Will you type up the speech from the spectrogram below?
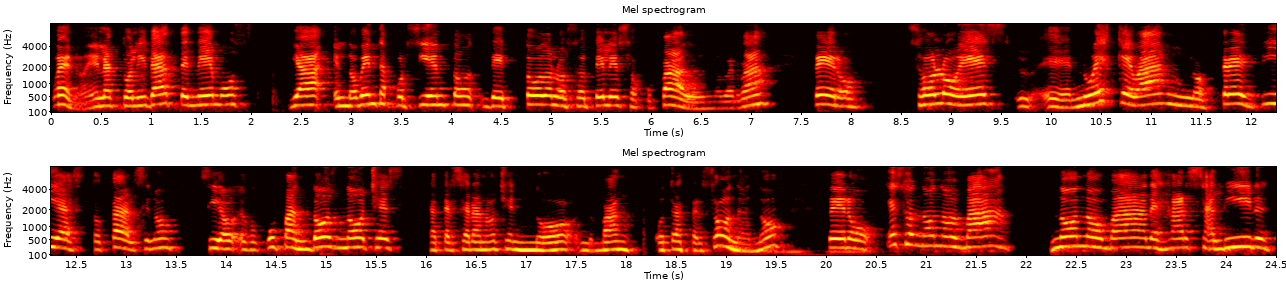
Bueno, en la actualidad tenemos ya el 90% de todos los hoteles ocupados, ¿no verdad? Pero solo es, eh, no es que van los tres días total, sino si ocupan dos noches, la tercera noche no van otras personas, ¿no? Pero eso no nos va, no nos va a dejar salir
